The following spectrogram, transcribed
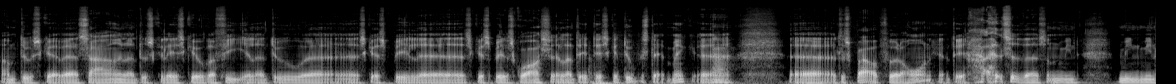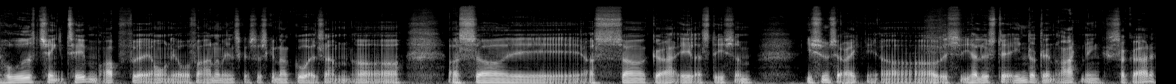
om du skal være sanger, eller du skal læse geografi, eller du øh, skal, spille, øh, skal spille squash, eller det, det skal du bestemme. Ikke? Ja. Øh, du skal bare opføre dig ordentligt, og det har altid været sådan min, min, min hovedting til dem, opføre jer ordentligt over for andre mennesker, så skal nok gå alt sammen, og, og, og, så, øh, og så gør ellers det, som, i synes er rigtigt, og, og hvis I har lyst til at ændre den retning, så gør det.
